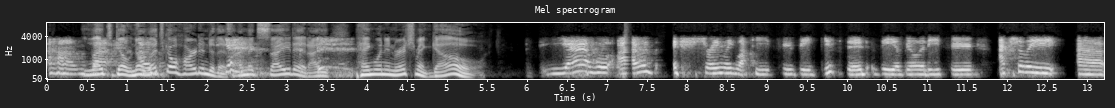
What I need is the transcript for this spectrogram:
Um, let's go. No, let's go hard into this. Yeah. I'm excited. I penguin enrichment go. Yeah, well, I was extremely lucky to be gifted the ability to actually uh,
